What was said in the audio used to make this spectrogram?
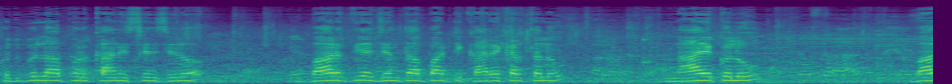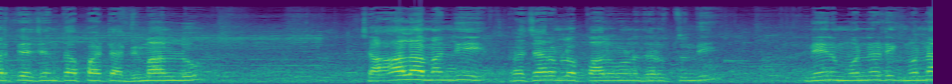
కుతుబుల్లాపూర్ కాన్స్టిట్యున్సీలో భారతీయ జనతా పార్టీ కార్యకర్తలు నాయకులు భారతీయ జనతా పార్టీ అభిమానులు చాలామంది ప్రచారంలో పాల్గొనడం జరుగుతుంది. నేను మొన్నటికి మొన్న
